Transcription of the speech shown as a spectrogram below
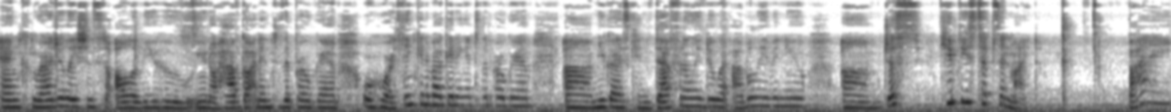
And congratulations to all of you who you know have gotten into the program or who are thinking about getting into the program. Um, you guys can definitely do it i believe in you. Um, just keep these tips in mind. Bye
